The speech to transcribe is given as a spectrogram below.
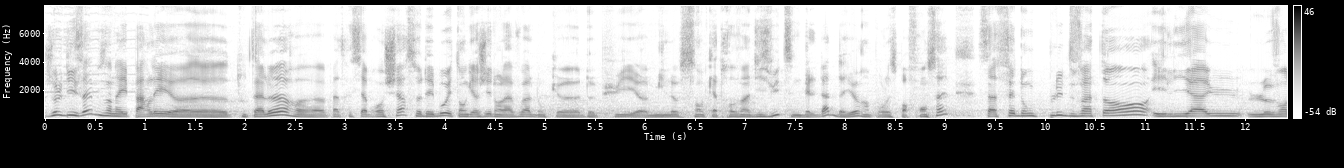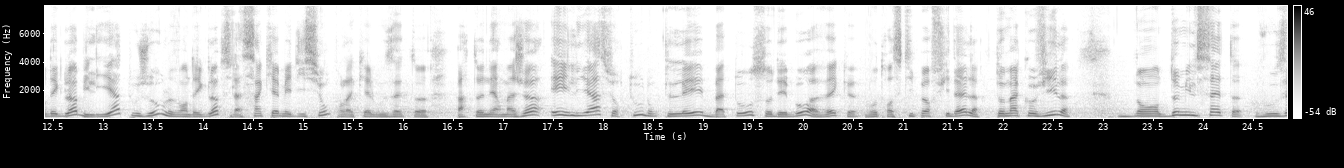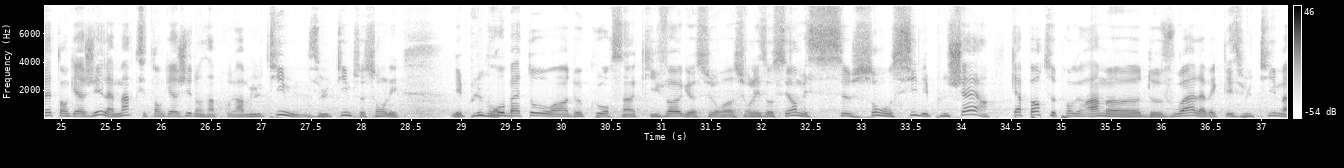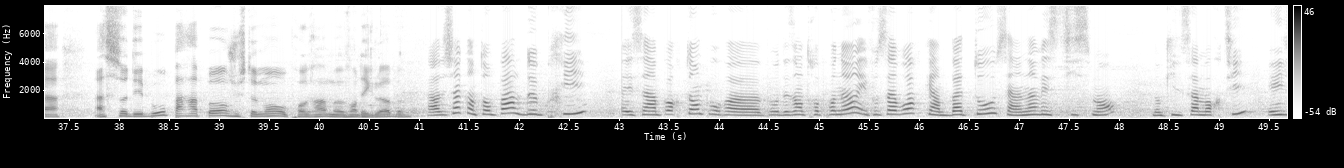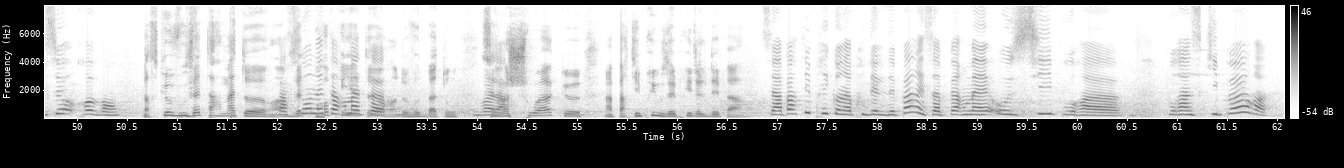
Je le disais, vous en avez parlé euh, tout à l'heure, euh, Patricia Brochard. Ce débo est engagé dans la voile donc euh, depuis 1998. C'est une belle date d'ailleurs hein, pour le sport français. Ça fait donc plus de 20 ans. Il y a eu le Vendée Globe. Il y a toujours le Vendée Globe. C'est la cinquième édition pour laquelle vous êtes partenaire majeur. Et il y a surtout donc les bateaux Sodebo avec votre skipper fidèle Thomas Coville. Dans 2007, vous êtes engagé. La marque s'est engagée dans un programme ultime. Les ultimes, ce sont les les plus gros hein, de course hein, qui voguent sur, sur les océans, mais ce sont aussi les plus chers. Qu'apporte ce programme euh, de voile avec les ultimes à, à Sodebo par rapport justement au programme Vendée Globe Alors déjà, quand on parle de prix, et c'est important pour, euh, pour des entrepreneurs, il faut savoir qu'un bateau, c'est un investissement. Donc il s'amortit et il se revend. Parce que vous êtes armateur, hein. vous êtes propriétaire hein, de votre bateau. C'est un choix que, un parti pris que vous avez pris dès le départ. C'est un parti pris qu'on a pris dès le départ et ça permet aussi pour euh, pour un skipper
